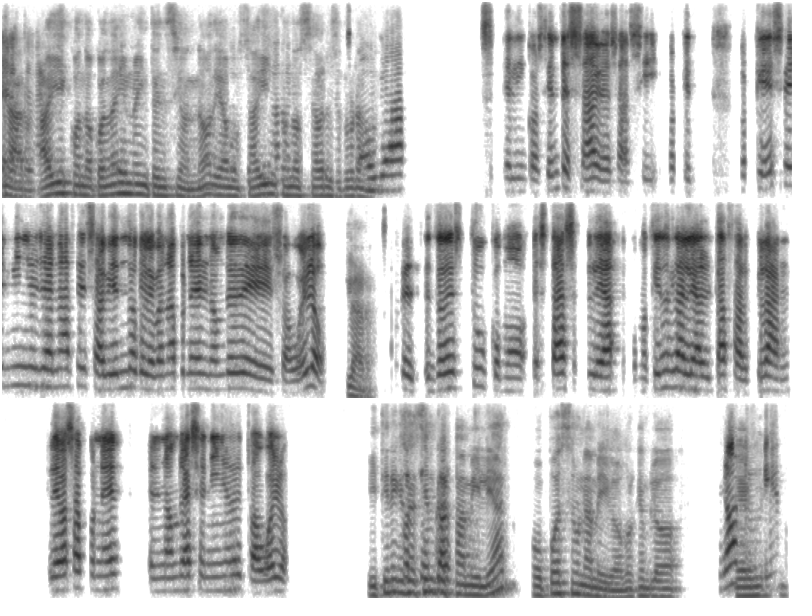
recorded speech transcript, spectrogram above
Claro, ahí es cuando, cuando hay una intención, ¿no? Digamos, ahí es cuando se abre ese programa. El inconsciente sabe, o sea, sí, porque, porque ese niño ya nace sabiendo que le van a poner el nombre de su abuelo. Claro. Entonces tú, como estás como tienes la lealtad al clan, le vas a poner el nombre a ese niño de tu abuelo. ¿y tiene que ser siempre por- familiar o puede ser un amigo? Por ejemplo, No, Eh, también,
